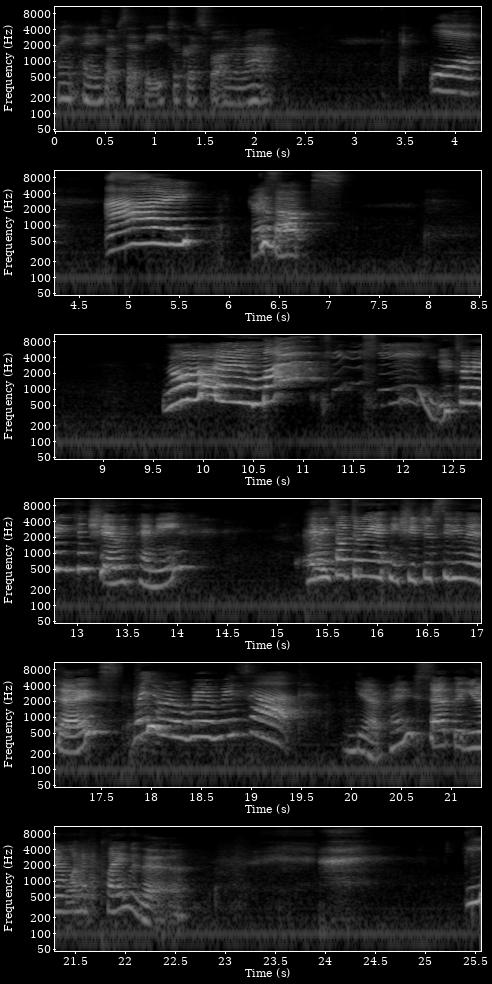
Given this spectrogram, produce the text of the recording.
think Penny's upset that you took her spot on the mat. Yeah. I. Dress ups. No, my It's okay, you can share with Penny. Penny's not doing anything, she's just sitting there, Days. Wait, wait, wait, wait, that? Yeah, Penny's sad that you don't want to play with her. D.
